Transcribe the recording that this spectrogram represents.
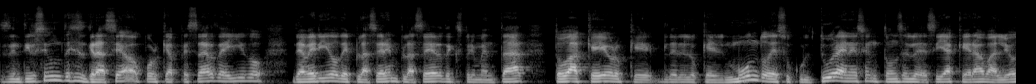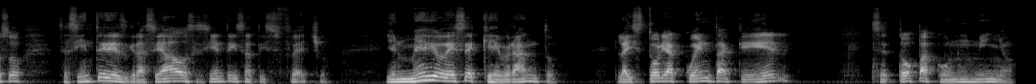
sentirse un desgraciado porque a pesar de, ido, de haber ido de placer en placer, de experimentar todo aquello que, de lo que el mundo de su cultura en ese entonces le decía que era valioso, se siente desgraciado, se siente insatisfecho. Y en medio de ese quebranto, la historia cuenta que él se topa con un niño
